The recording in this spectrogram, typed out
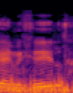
Олька и Михаил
